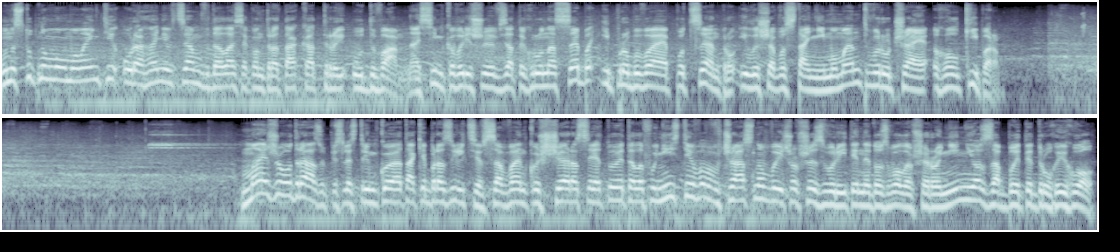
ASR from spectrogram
У наступному моменті ураганівцям вдалася контратака 3 у 2. А Сімка вирішує взяти гру на себе і пробиває по центру. І лише в останній момент виручає голкіпер. Майже одразу після стрімкої атаки бразильців Савенко ще раз рятує телефоністів, вчасно вийшовши з воріт і не дозволивши Роніньо забити другий гол.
